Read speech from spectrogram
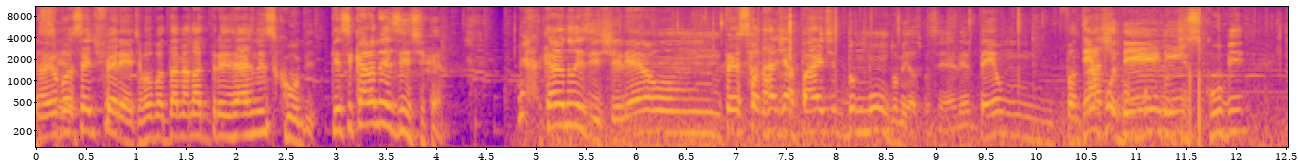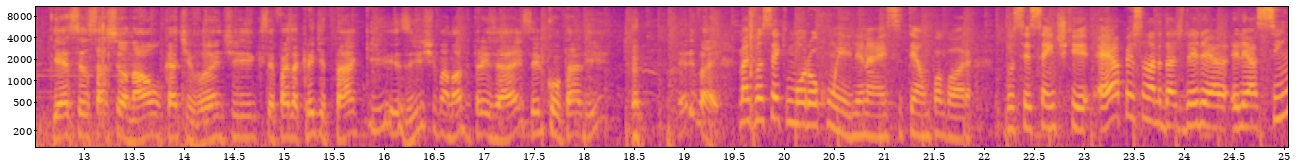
Não, eu vou ser diferente. Eu vou botar minha nota de 3 reais no Scooby. Porque esse cara não existe, cara. Esse cara não existe. Ele é um personagem à parte do mundo mesmo. Assim. Ele tem um fantástico Tempo dele. mundo de Scooby que é sensacional, cativante, que você faz acreditar que existe uma nota de 3 reais. Se ele contar ali, ele vai. Mas você que morou com ele, né, esse tempo agora, você sente que é a personalidade dele, é- ele é assim?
